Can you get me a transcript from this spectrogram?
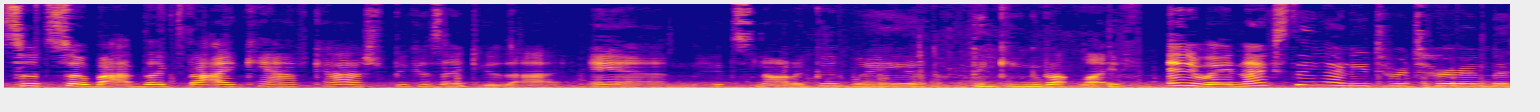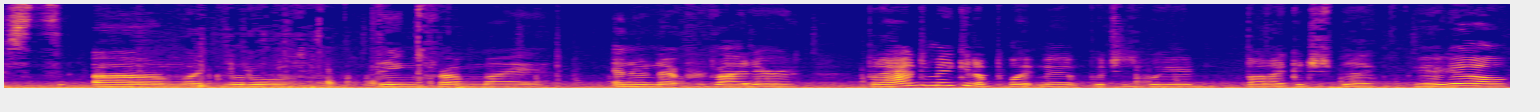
So it's so bad, like that I can't have cash because I do that. And it's not a good way of thinking about life. Anyway, next thing I need to return this um, like little thing from my internet provider but I had to make an appointment, which is weird. Thought I could just be like, here you go.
